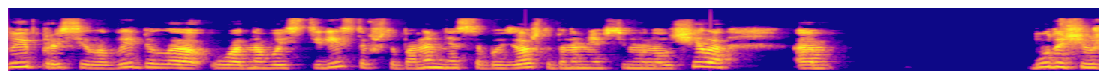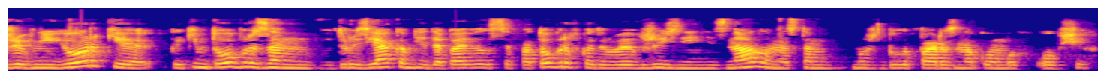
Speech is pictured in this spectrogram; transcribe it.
выпросила, выбила у одного из стилистов, чтобы она меня с собой взяла, чтобы она меня всему научила. Эм, будучи уже в Нью-Йорке, каким-то образом в друзья ко мне добавился фотограф, которого я в жизни не знала. У нас там, может, было пара знакомых общих.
